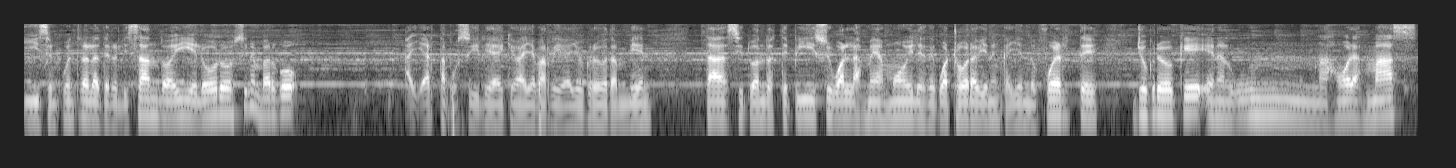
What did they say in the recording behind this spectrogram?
Y se encuentra lateralizando ahí el oro. Sin embargo, hay harta posibilidad de que vaya para arriba. Yo creo también está situando este piso. Igual las medias móviles de 4 horas vienen cayendo fuerte. Yo creo que en algunas horas más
